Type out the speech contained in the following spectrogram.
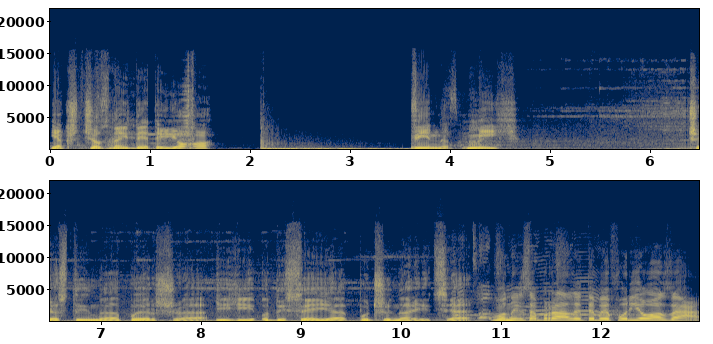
Якщо знайдете його, він мій. Частина перша. Її Одіссея починається. Вони забрали тебе, Фуріоза!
